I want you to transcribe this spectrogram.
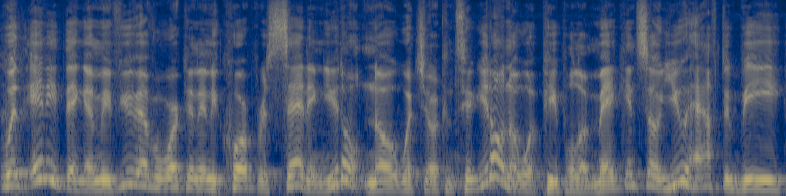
with anything, I mean, if you've ever worked in any corporate setting, you don't know what your conti- you don't know what people are making. So you have to be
